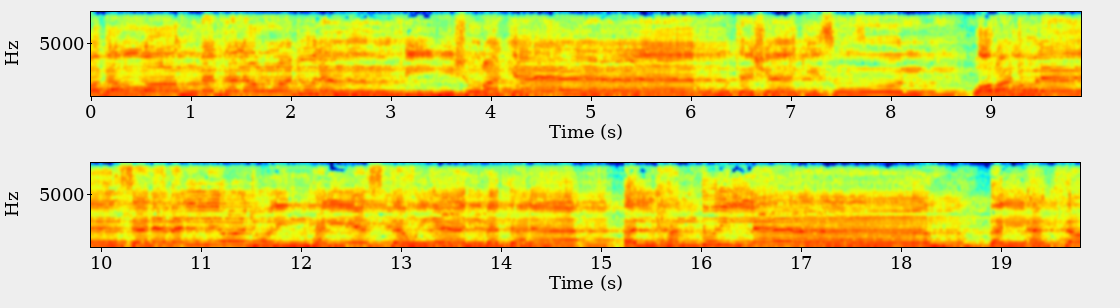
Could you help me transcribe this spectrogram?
ضرب الله مثلا رجلا فيه شركاء متشاكسون ورجلا سلما لرجل هل يستويان مثلا الحمد لله بل أكثرهم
